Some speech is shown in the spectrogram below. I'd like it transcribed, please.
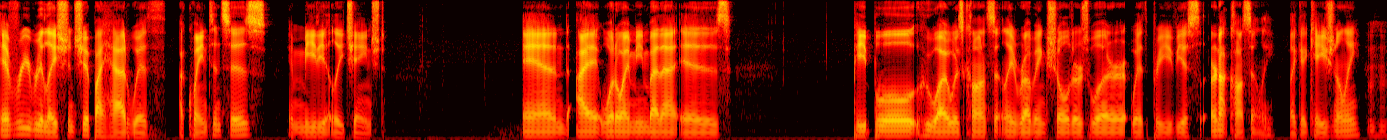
every relationship I had with acquaintances immediately changed. And I what do I mean by that is people who I was constantly rubbing shoulders were with previous or not constantly, like occasionally, Mhm.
